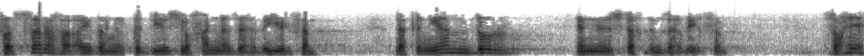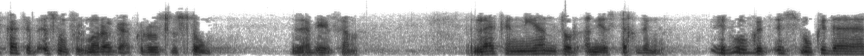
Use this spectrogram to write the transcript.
فسرها أيضا القديس يوحنا ذهبي الفم لكن يندر أنه يستخدم ذهبي الفم. صحيح كاتب اسمه في المراجع كروسوستوم ذهبي الفم. لكن يندر أن يستخدمه. يوجد اسمه كده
